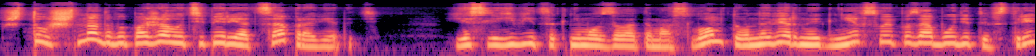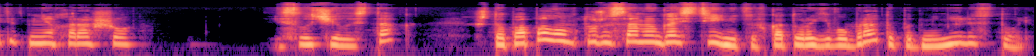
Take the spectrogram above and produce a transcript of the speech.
что ж, надо бы, пожалуй, теперь и отца проведать. Если явиться к нему с золотым ослом, то он, наверное, гнев свой позабудет и встретит меня хорошо. И случилось так, что попал он в ту же самую гостиницу, в которой его брату подменили столик.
